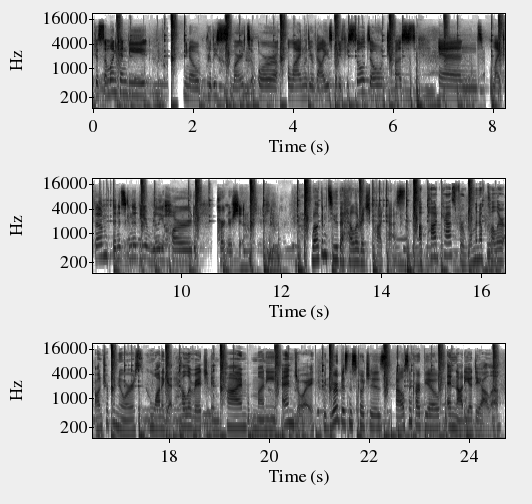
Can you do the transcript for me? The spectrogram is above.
because someone can be you know, really smart or align with your values, but if you still don't trust and like them, then it's going to be a really hard partnership. Welcome to the Hella Rich podcast, a podcast for women of color entrepreneurs who want to get hella rich in time, money, and joy. With your business coaches, Allison Carpio and Nadia Deala.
